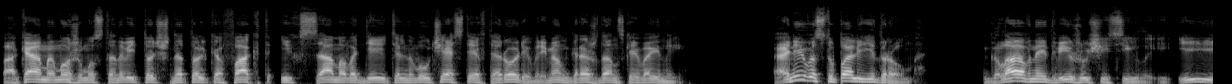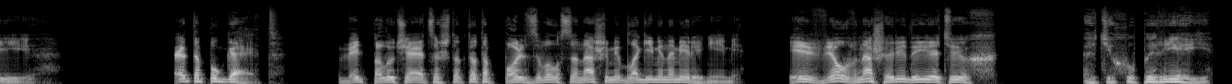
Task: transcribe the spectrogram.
Пока мы можем установить точно только факт их самого деятельного участия в терроре времен Гражданской войны. Они выступали ядром, главной движущей силой, и... Это пугает. Ведь получается, что кто-то пользовался нашими благими намерениями и ввел в наши ряды этих... этих упырей.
